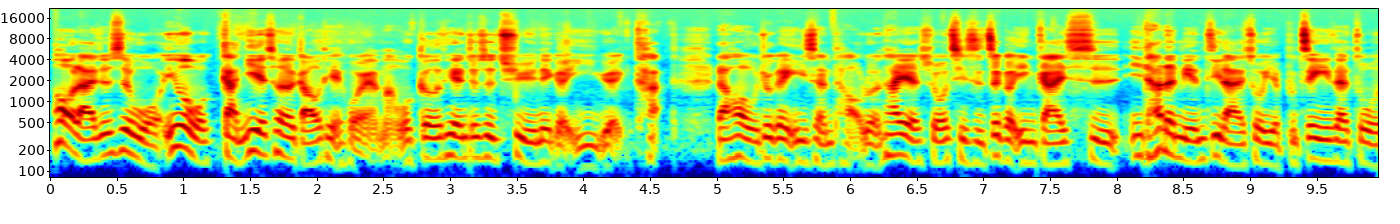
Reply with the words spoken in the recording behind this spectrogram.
后来就是我，因为我赶夜车的高铁回来嘛，我隔天就是去那个医院看，然后我就跟医生讨论，他也说，其实这个应该是以他的年纪来说，也不建议再做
